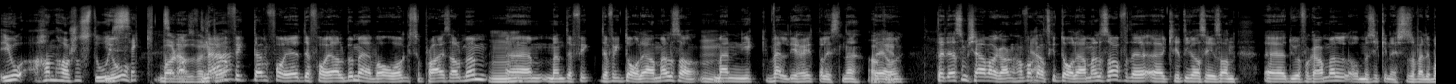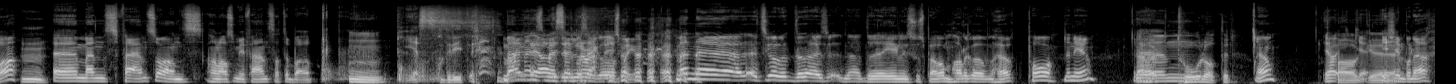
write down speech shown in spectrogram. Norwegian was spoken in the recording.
Jo, han har så stor Jo. sekt. Var det hans Nei, første? fikk den forrige, det forrige albumet var òg surprise-album, eh, men det fikk, det fikk dårlige anmeldelser. Men gikk veldig høyt på listene. Det, okay. det er det som skjer hver gang. Han får ganske dårlige anmeldelser, for det, eh, kritikere sier sånn eh, Du er for gammel, og musikken er ikke så veldig bra. Eh, mens fans og hans Han har så mye fans at det bare Yes. Driter. Men, ja, men eh, jeg skal, det, det, det jeg egentlig skulle spørre om, har dere hørt på det nye? Jeg har hørt Um, to låter. Ja, Ja, Og, ikke. eh, Ikke imponert?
